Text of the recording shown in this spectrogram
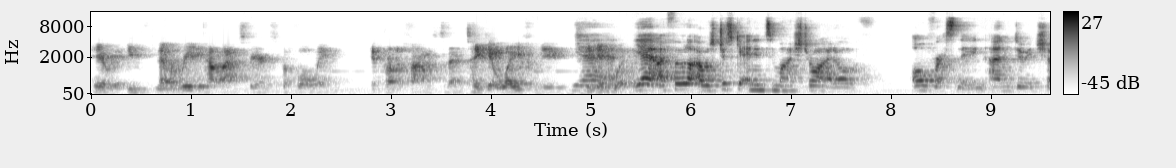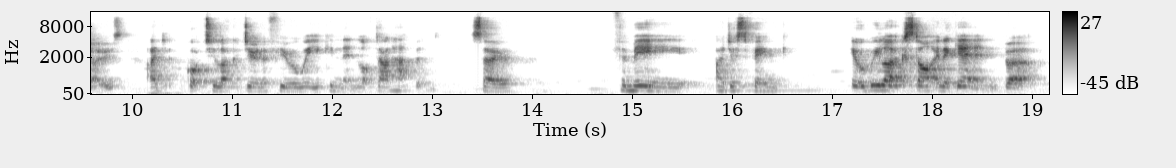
period, you've never really had that experience of performing in front of fans to then take it away from you to begin with. yeah. I feel like I was just getting into my stride of of wrestling and doing shows. I'd got to like doing a few a week, and then lockdown happened. So for me, I just think it would be like starting again, but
